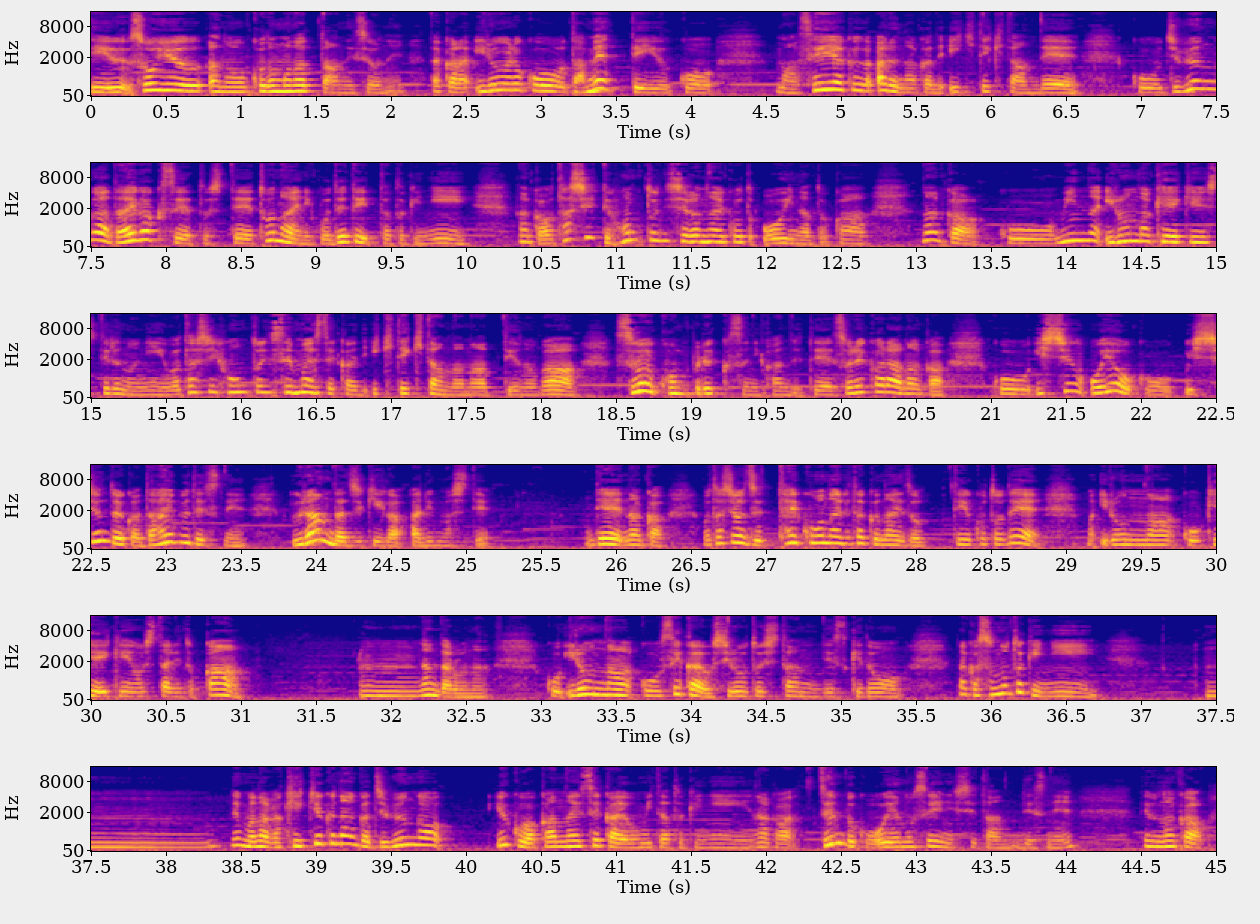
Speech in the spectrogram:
っていうそういうあの子供だったんですよねだからいろいろこうダメっていうこう、まあ、制約がある中で生きてきたんでこう自分が大学生として都内にこう出て行った時になんか私って本当に知らないこと多いなとかなんかこうみんないろんな経験してるのに私本当に狭い世界で生きてきたんだなっていうのがすごいコンプレックスに感じてそれからなんかこう一瞬親をこう一瞬というかだいぶですね恨んだ時期がありまして。でなんか私は絶対こうなりたくないぞっていうことで、まあ、いろんなこう経験をしたりとかうんなんだろうな。こういろんなこう世界を知ろうとしたんですけどなんかその時にうんでもなんか結局なんか自分がよくわかんない世界を見た時になんか全部こう親のせいにしてたんですね。でもなんか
